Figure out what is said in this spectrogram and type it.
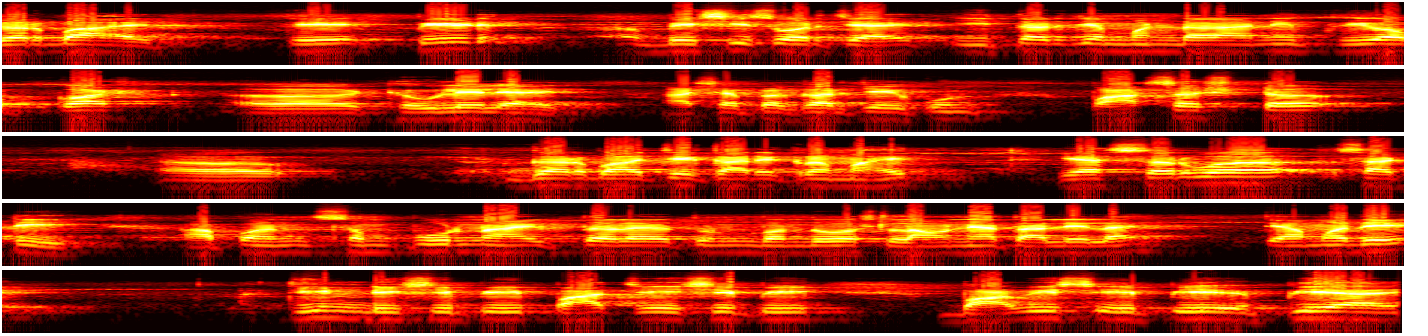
गरबा आहेत ते पेड बेसिसवरचे आहेत. इतर जे मंडळांनी फ्री ऑफ कॉस्ट ठेवलेले आहेत. अशा प्रकारचे एकूण पासष्ट गरबाचे कार्यक्रम आहेत. या सर्वसाठी आपण संपूर्ण आयुक्तालयातून बंदोबस्त लावण्यात आलेला आहे. त्यामध्ये तीन डी सी पी पाच ए सी पी बावीस ए पी पी आय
